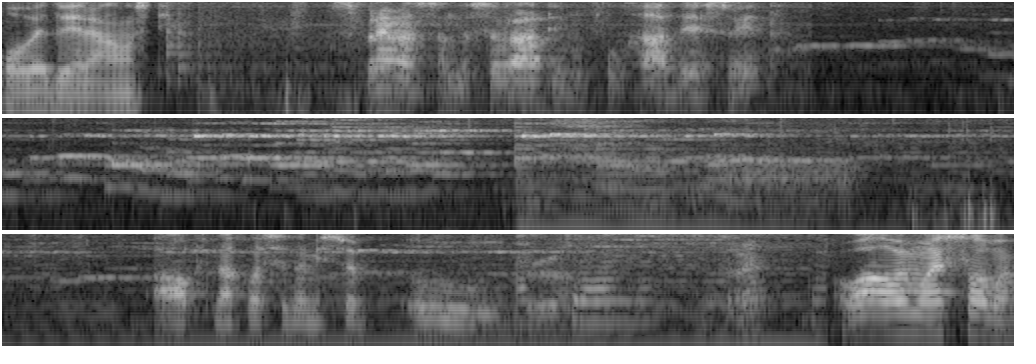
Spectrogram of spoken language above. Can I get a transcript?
ove dvije realnosti. Spreman sam da se vratim u HD svijet. A opet nakon se da mi sve... Uuu, bro. Crven? Wow, ovo je moja soba.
